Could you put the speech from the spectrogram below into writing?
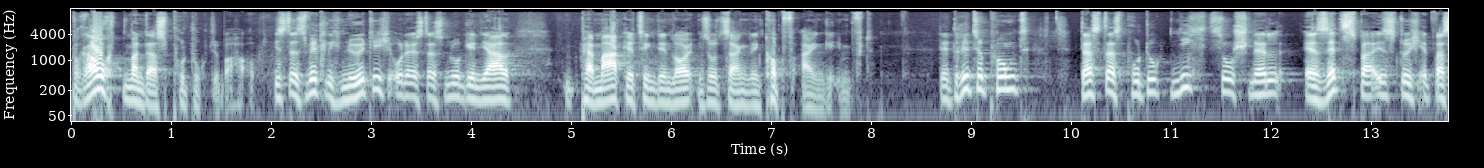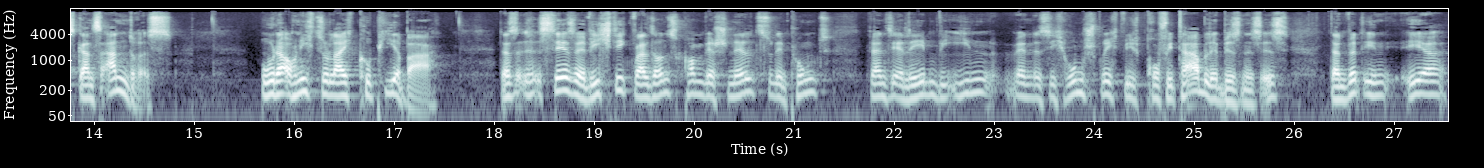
braucht man das Produkt überhaupt? Ist das wirklich nötig oder ist das nur genial per Marketing den Leuten sozusagen den Kopf eingeimpft? Der dritte Punkt, dass das Produkt nicht so schnell ersetzbar ist durch etwas ganz anderes oder auch nicht so leicht kopierbar. Das ist sehr, sehr wichtig, weil sonst kommen wir schnell zu dem Punkt, werden Sie erleben, wie Ihnen, wenn es sich rumspricht, wie profitabel Ihr Business ist, dann wird Ihnen eher,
